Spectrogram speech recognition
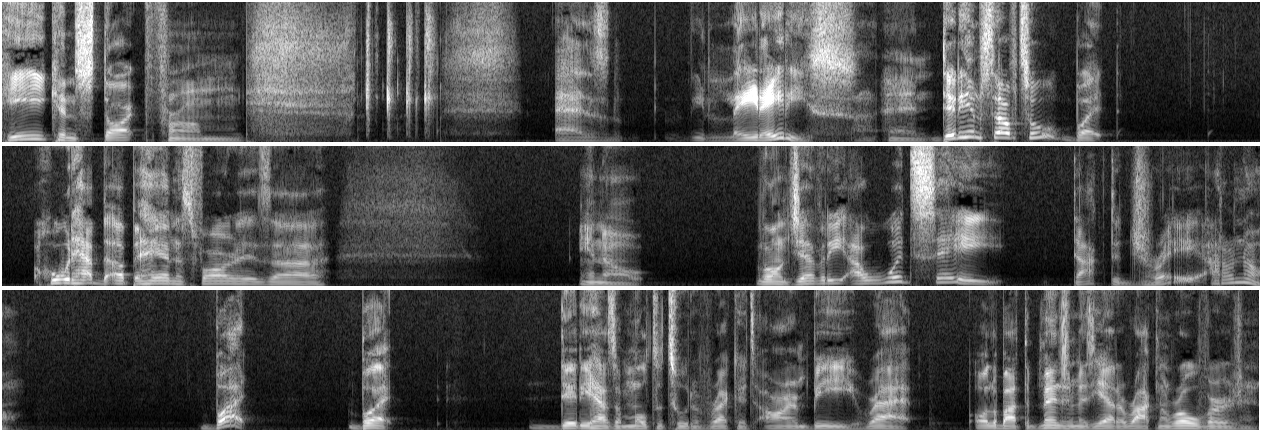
He can start from as late '80s, and Diddy himself too. But who would have the upper hand as far as uh, you know longevity? I would say Dr. Dre. I don't know. But, but Diddy has a multitude of records, R&B, rap, all about the Benjamins. He had a rock and roll version.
